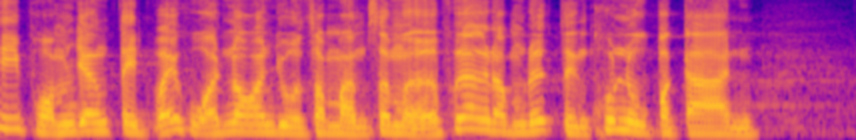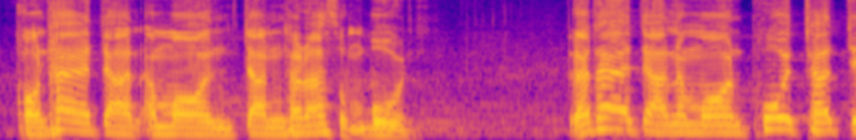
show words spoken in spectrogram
ที่ผมยังติดไว้หัวนอนอยู่สม่ำเสมอเพื่อรำลึกถึงคุณูปการ ของท่านอาจารย์อมรจันทรสมบูรณ์ และท่านอาจารย์อมรพูดชัดเจ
